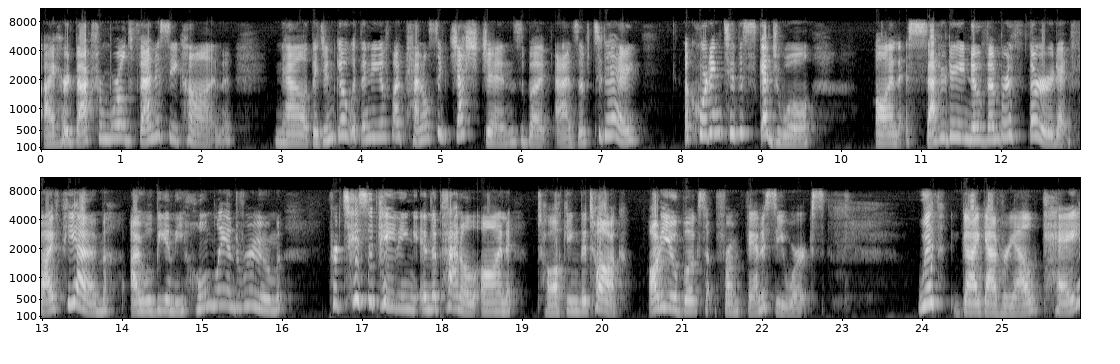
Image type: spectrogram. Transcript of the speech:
I heard back from World Fantasy Con. Now, they didn't go with any of my panel suggestions, but as of today, according to the schedule, on Saturday, November 3rd at 5 p.m., I will be in the Homeland Room participating in the panel on Talking the Talk audiobooks from Fantasy Works with Guy Gavriel, Kay,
